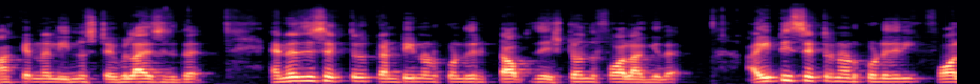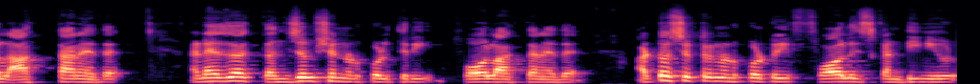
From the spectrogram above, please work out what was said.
ಮಾರ್ಕೆಟ್ನಲ್ಲಿ ಇನ್ನೂ ಸ್ಟೆಬಿಲೈಸ್ ಇದೆ. ಎನರ್ಜಿ ಸೆಕ್ಟರ್ ಕಂಟಿನ್ಯೂ ನೋಡ್ಕೊಂಡಿದ್ರೆ ಟಾಪ್ ಎಷ್ಟೊಂದು ಫಾಲ್ ಆಗಿದೆ. ಐ ಟಿ ಸೆಕ್ಟರ್ ನೋಡ್ಕೊಂಡಿದ್ರಿ, ಫಾಲ್ ಆಗ್ತಾನೆ ಇದೆ. ಆ್ಯಂಡ್ ಆಸ್ ಅ ಕನ್ಸಂಪ್ಷನ್ ನೋಡ್ಕೊಳ್ತೀರಿ, ಫಾಲ್ ಆಗ್ತಾನೆ ಇದೆ. ಆಟೋ ಸೆಕ್ಟರ್ ನೋಡ್ಕೊಳ್ರಿ ಫಾಲ್ ಇಸ್ ಕಂಟಿನ್ಯೂಡ್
